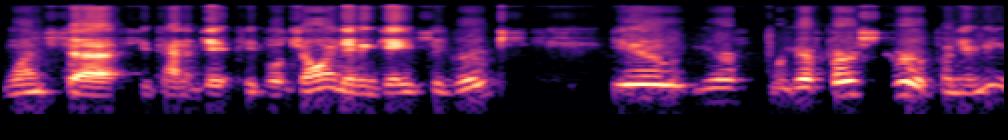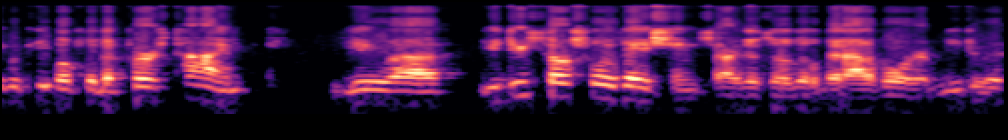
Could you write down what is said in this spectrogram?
once uh, you kind of get people joined and engage the groups, you your your first group when you meet with people for the first time, you uh, you do socialization. Sorry, those are a little bit out of order. You do a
